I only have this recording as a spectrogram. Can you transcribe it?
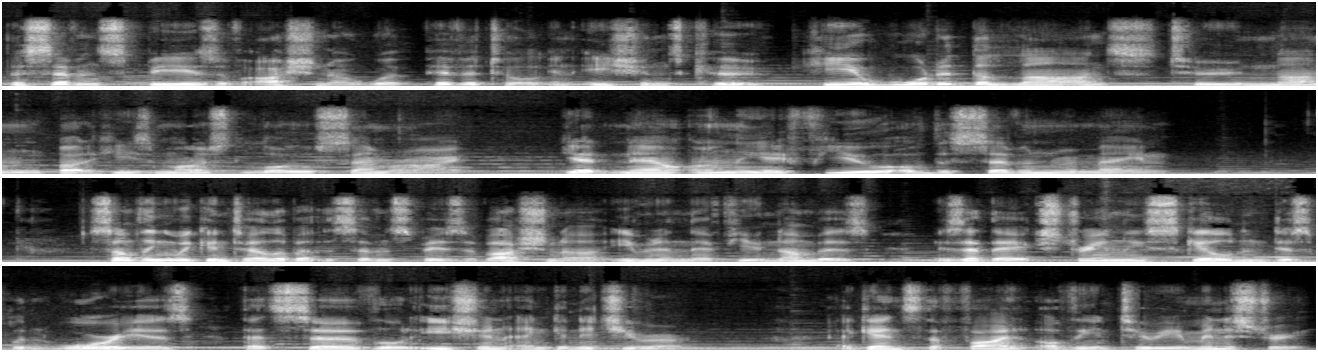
the seven spears of Ashina were pivotal in Isshin's coup. He awarded the lance to none but his most loyal samurai, yet now only a few of the seven remain. Something we can tell about the seven spears of Ashina, even in their few numbers, is that they are extremely skilled and disciplined warriors that serve Lord Isshin and Genichiro against the fight of the Interior Ministry.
